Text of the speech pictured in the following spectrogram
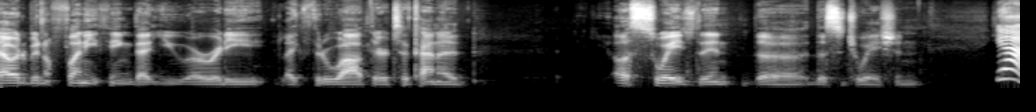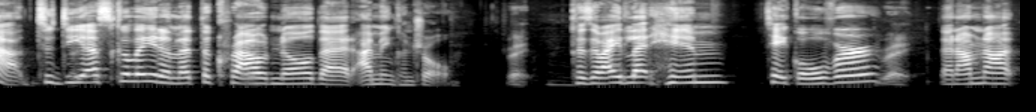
that would have been a funny thing that you already like threw out there to kind of assuage the the the situation. yeah to de-escalate and let the crowd know that i'm in control Right. because if i let him take over Right. then i'm not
